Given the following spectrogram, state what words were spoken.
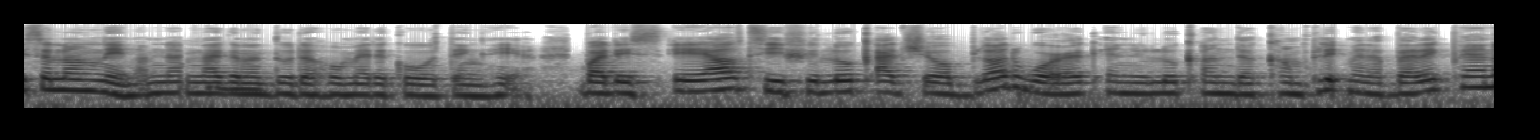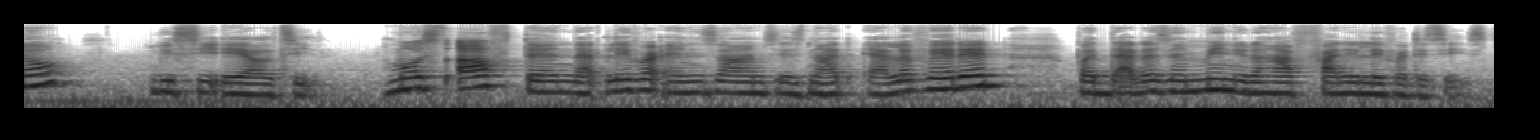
It's a long name. I'm not, I'm not going to do the whole medical thing here. But it's ALT. If you look at your blood work and you look on the complete metabolic panel, you see ALT. Most often, that liver enzymes is not elevated, but that doesn't mean you don't have fatty liver disease.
